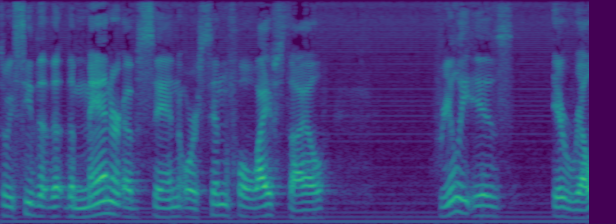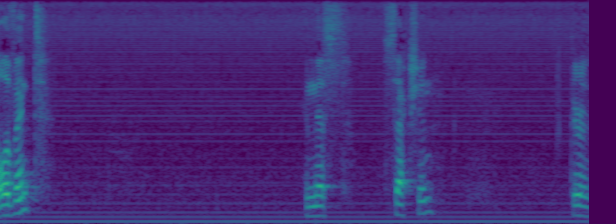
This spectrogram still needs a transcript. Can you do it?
So we see that the, the manner of sin or sinful lifestyle really is irrelevant in this section. There are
